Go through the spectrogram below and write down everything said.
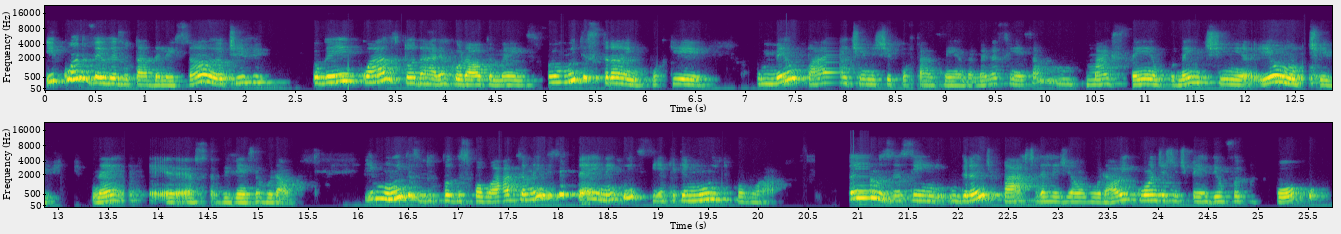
E quando veio o resultado da eleição, eu tive, eu ganhei quase toda a área rural também. Foi muito estranho, porque o meu pai tinha mexido com fazenda, mas assim, há mais tempo, nem tinha, eu não tive, né, essa vivência rural. E muitos dos povoados eu nem visitei, nem conhecia, aqui tem muito povoado. Ganhamos, assim, grande parte da região rural, e onde a gente perdeu foi pouco.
